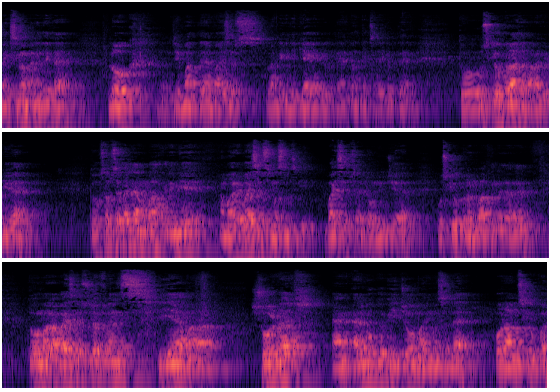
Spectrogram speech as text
maximum मैंने देखा है, लोग जिम आते हैं बाइसेप्स बनाने के लिए क्या क्या करते हैं गलत एक्सरसाइज करते हैं। तो उसके ऊपर आज हमारा वीडियो है। तो सबसे पहले हम बात करेंगे हमारे बाइसेप्स मसल्स की। बाइसेप्स एंटोनियम जो है, उसके ऊपर हम बात करने जा रहे हैं। तो हमारा बाइसेप्स जो फ्रेंड्स ये है हमारा शोल्डर एंड एल्बो के बीच जो हमारी मसल है फोर आर्म्स के ऊपर।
